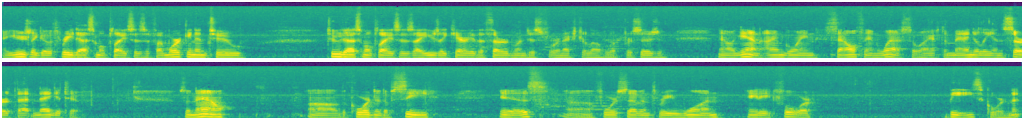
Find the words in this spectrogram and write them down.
I usually go three decimal places. If I'm working into two decimal places, I usually carry the third one just for an extra level of precision. Now again, I'm going south and west, so I have to manually insert that negative. So now uh, the coordinate of C is uh, 4731884 B's coordinate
